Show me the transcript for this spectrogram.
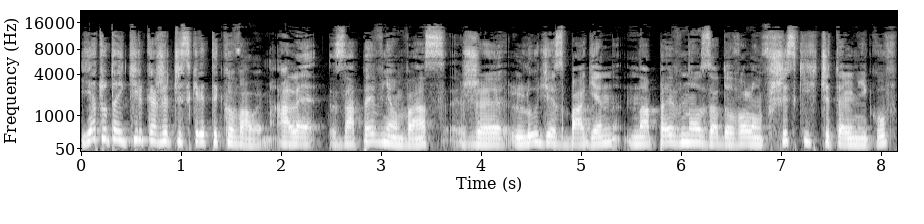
Ja tutaj kilka rzeczy skrytykowałem, ale zapewniam Was, że ludzie z bagien na pewno zadowolą wszystkich czytelników,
